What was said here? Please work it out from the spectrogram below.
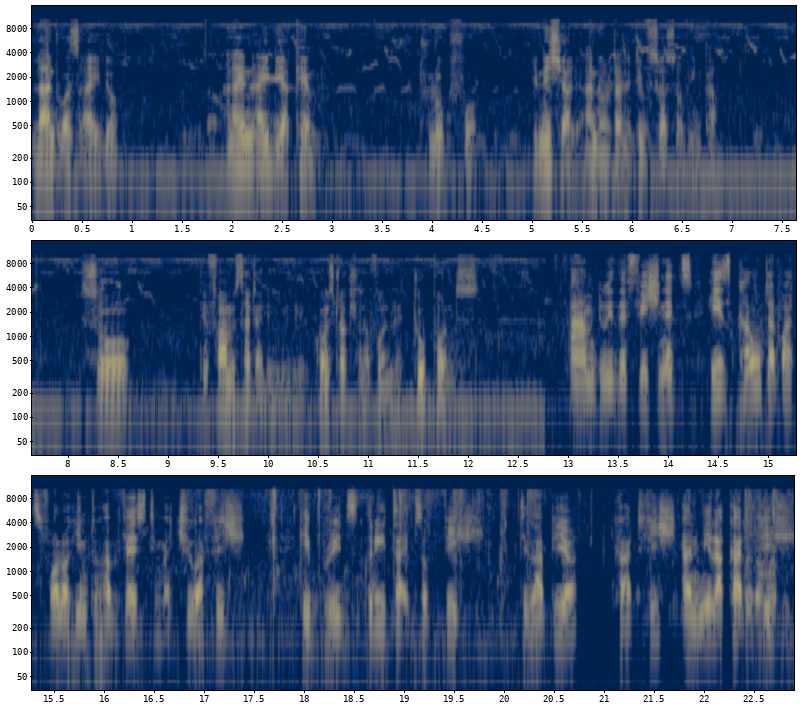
Land was idle, and an idea came to look for initially an alternative source of income. So the farm started with the construction of only two ponds. Armed with the fish nets, his counterparts follow him to harvest mature fish. He breeds three types of fish, tilapia, catfish and miller catfish.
